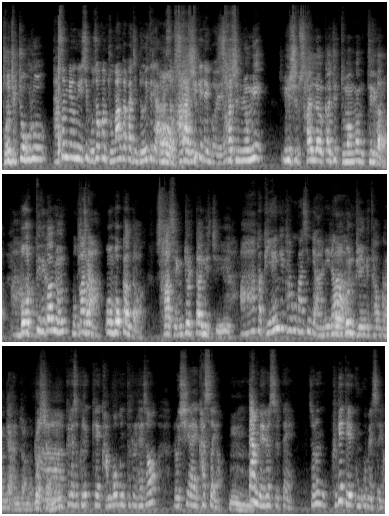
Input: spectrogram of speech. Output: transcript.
조직적으로 다섯 명이시 무조건 도망가까지 너희들이 알아서 어, 가라 사십- 이렇게 된 거예요? 40명이 24일 날까지 두만강 들어가라 아. 못 들어가면 못 간다. 어, 못 간다 사생결단이지 아, 아까 비행기 타고 가신 게 아니라 어, 그건 비행기 타고 간 게 아니잖아 러시아는 아, 그래서 그렇게 광고분투를 해서 러시아에 갔어요. 음. 딱 내렸을 때 저는 그게 되게 궁금했어요.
